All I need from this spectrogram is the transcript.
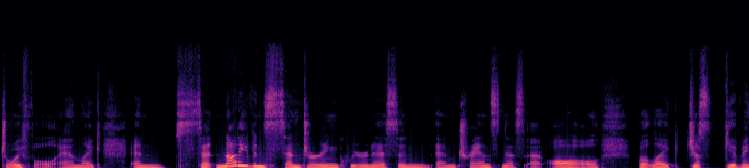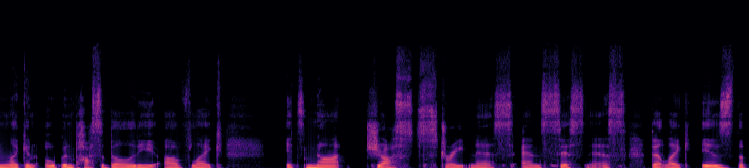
joyful and like and not even centering queerness and and transness at all but like just giving like an open possibility of like it's not just straightness and cisness that like is the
